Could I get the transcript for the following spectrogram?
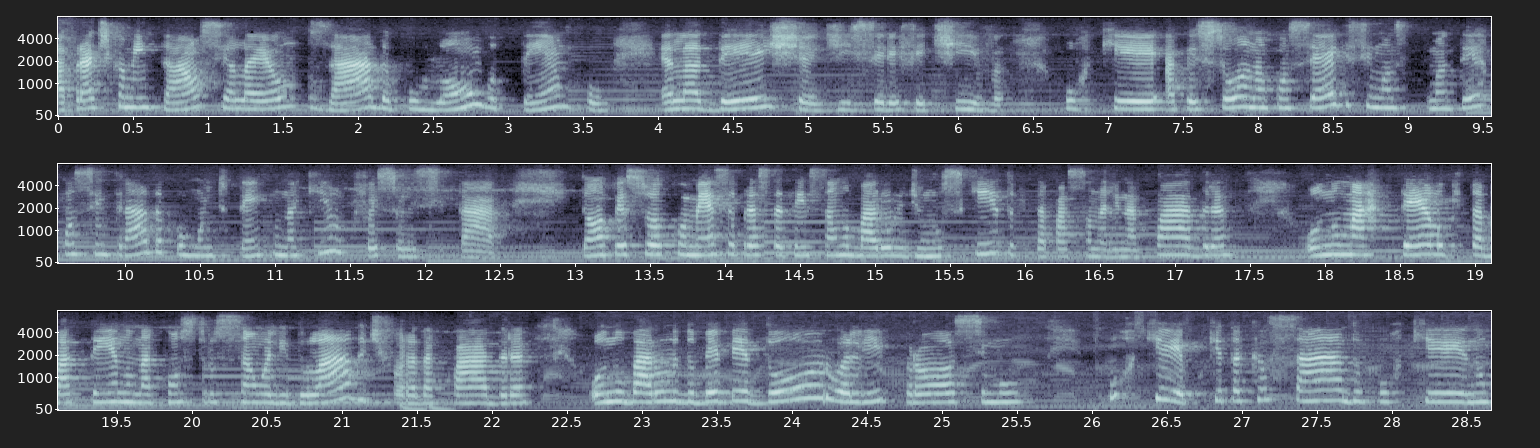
A prática mental, se ela é usada por longo tempo, ela deixa de ser efetiva, porque a pessoa não consegue se manter concentrada por muito tempo naquilo que foi solicitado. Então a pessoa começa a prestar atenção no barulho de um mosquito que está passando ali na quadra, ou no martelo que está batendo na construção ali do lado de fora da quadra, ou no barulho do bebedouro ali próximo Por quê? Porque está cansado, porque não,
